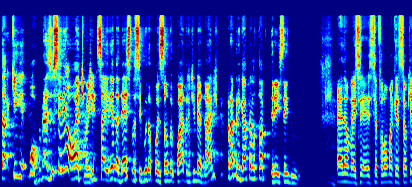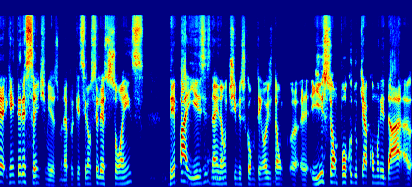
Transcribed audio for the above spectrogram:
Tá, que, pô, o Brasil seria ótimo. A gente sairia da 12 posição do quadro de medalhas para brigar pelo top 3, sem dúvida. É, não, mas é, você falou uma questão que é, que é, interessante mesmo, né? Porque serão seleções de países, né? E não times como tem hoje. Então, uh, isso é um pouco do que a comunidade. Uh,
